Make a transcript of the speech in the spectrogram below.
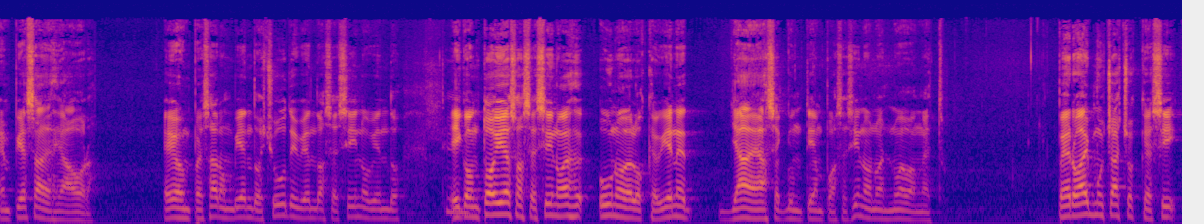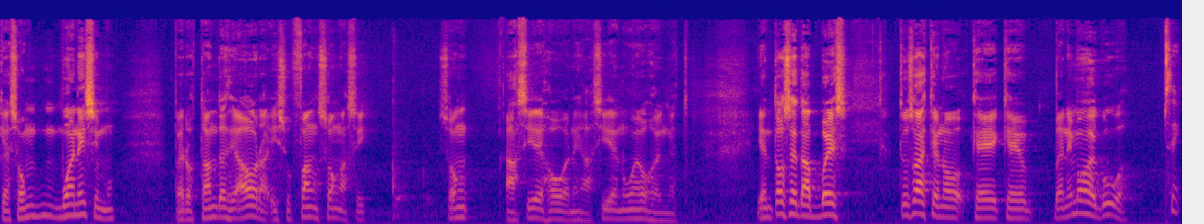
empieza desde ahora. Ellos empezaron viendo Chuti, viendo Asesino, viendo... Y con todo eso, Asesino es uno de los que viene ya de hace un tiempo. Asesino no es nuevo en esto. Pero hay muchachos que sí, que son buenísimos, pero están desde ahora y sus fans son así. Son así de jóvenes, así de nuevos en esto. Y entonces tal vez, tú sabes que, no, que, que venimos de Cuba. Sí.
